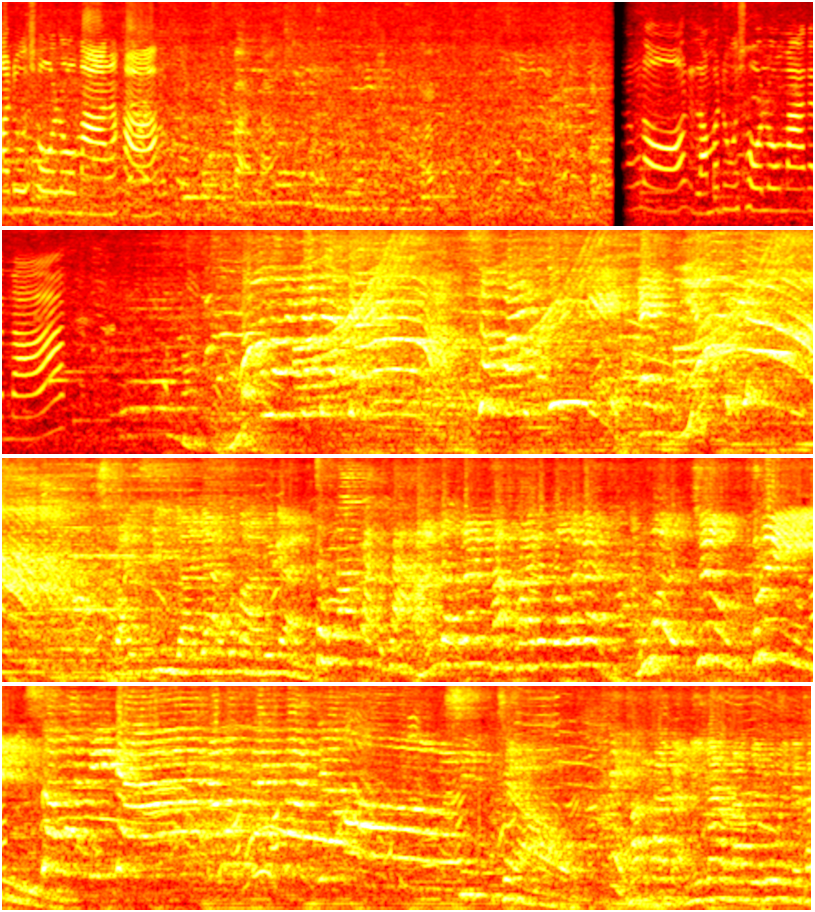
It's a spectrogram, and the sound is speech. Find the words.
อดูโชว์โลมานะคะน้องๆ เดี๋ยวเรามาดูโชว์โลมากันนะ สไปซี่ยาย่าก็มาด้วยกันถูกต้องค่ะคุณขาอันดับแรกทักทายกันก่อนแล้วกัน one two three สวัสดี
